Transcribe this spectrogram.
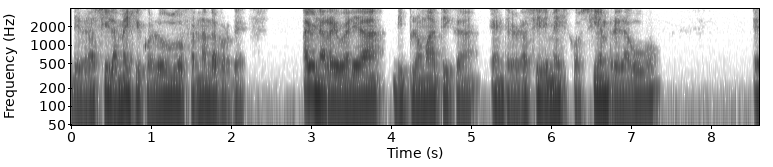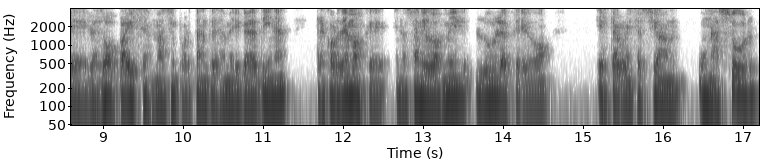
de Brasil a México, lo dudo, Fernanda, porque hay una rivalidad diplomática entre Brasil y México, siempre la hubo. eh, los dos países más importantes de América Latina. Recordemos que en los años 2000 Lula creó esta organización UNASUR,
